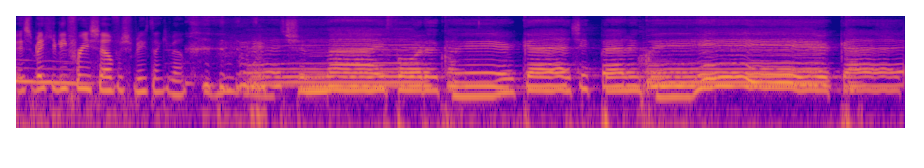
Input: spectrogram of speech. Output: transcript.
Wees een beetje lief voor jezelf, alsjeblieft. Dankjewel. Catch je mij voor de queer catch, ik ben een queer catch.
